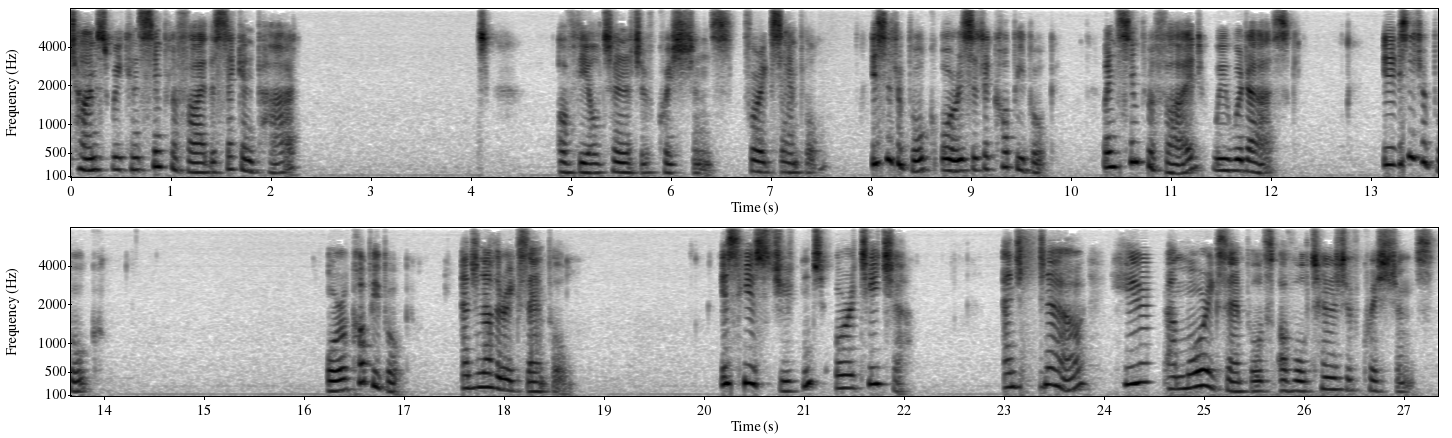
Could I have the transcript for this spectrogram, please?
Sometimes we can simplify the second part of the alternative questions. For example, is it a book or is it a copybook? When simplified, we would ask, is it a book or a copybook? And another example, is he a student or a teacher? And now, here are more examples of alternative questions.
